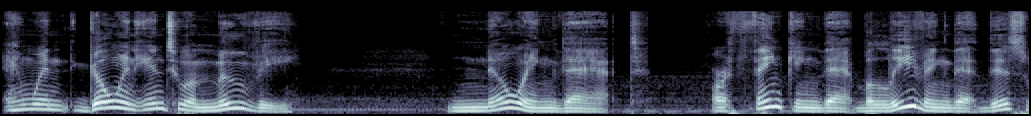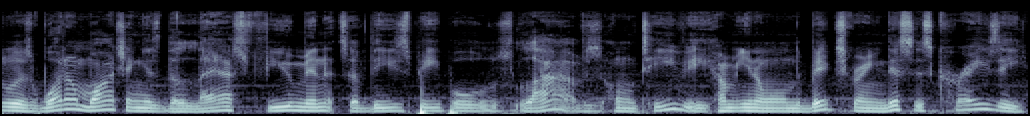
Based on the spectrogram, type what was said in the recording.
and when going into a movie, knowing that, or thinking that, believing that this was what I'm watching is the last few minutes of these people's lives on TV, I um, mean, you know, on the big screen, this is crazy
